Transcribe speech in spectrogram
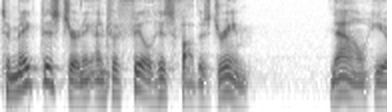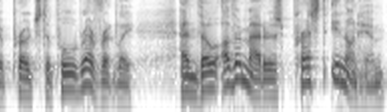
to make this journey and fulfill his father's dream. Now he approached the pool reverently, and though other matters pressed in on him,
